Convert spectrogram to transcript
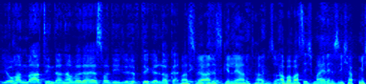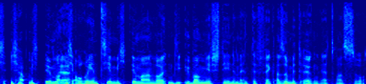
Johann Martin, dann haben wir da erstmal die Hüfte gelockert. Was wir alles gelernt haben. So. Aber was ich meine ist, ich habe mich, ich habe mich immer, ja. ich orientiere mich immer an Leuten, die über mir stehen im Endeffekt, also mit irgendetwas so.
